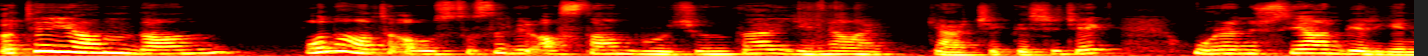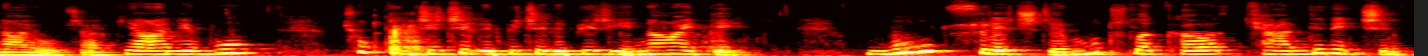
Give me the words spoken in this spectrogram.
öte yandan 16 Ağustos'ta bir Aslan Burcu'nda yeni ay gerçekleşecek. Uranüsyen bir yeni ay olacak. Yani bu çok da cicili bicili bir yeni ay değil. Bu süreçte mutlaka kendin için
